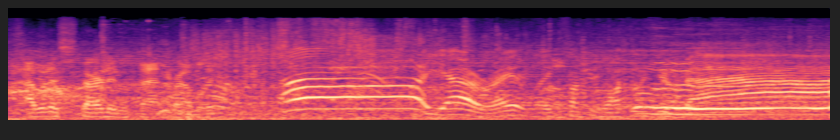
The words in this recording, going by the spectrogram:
I would have started with that probably. Ah, yeah, right. Like fucking walking with your badge.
